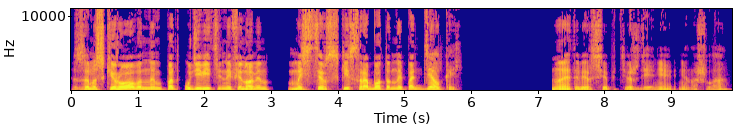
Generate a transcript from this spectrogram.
замаскированным под удивительный феномен мастерски сработанной подделкой. Но эта версия подтверждения не нашла.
